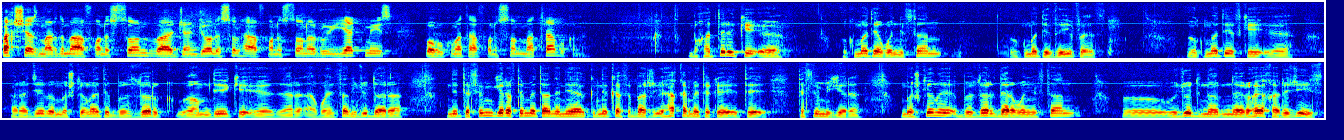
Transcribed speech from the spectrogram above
بخشی از مردم افغانستان و جنجال صلح افغانستان روی یک میز با حکومت افغانستان مطرح بکنن؟ به خاطر که حکومت افغانستان حکومت ضعیف است. حکومتی است که راجع به مشکلات بزرگ و عمده که در افغانستان وجود داره نه تصمیم گرفته میتونه نه نه کسی برش حق میته که تصمیم میگیره مشکل بزرگ در افغانستان وجود نیروهای خارجی است.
